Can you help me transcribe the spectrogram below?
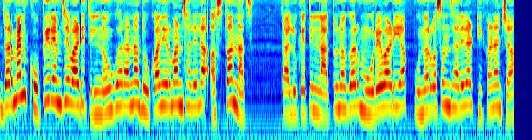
दरम्यान खोपी रेमजेवाडीतील नऊ घरांना धोका निर्माण झालेला असतानाच तालुक्यातील नातूनगर मोरेवाडी या पुनर्वसन झालेल्या ठिकाणाच्या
